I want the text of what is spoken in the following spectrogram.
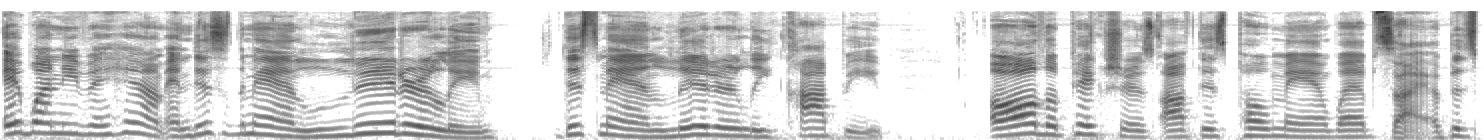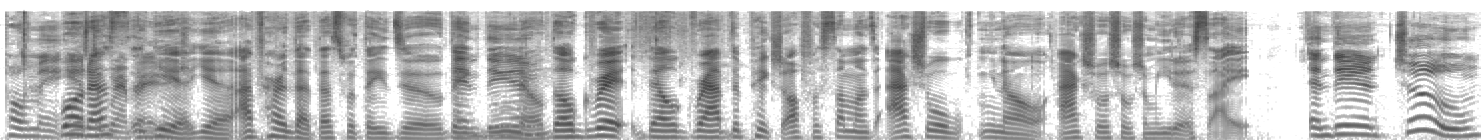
It wasn't even him, and this is the man literally. This man literally copied all the pictures off this Po Man website, this Po Man Well, Instagram that's page. yeah, yeah. I've heard that. That's what they do. They, And you know, they'll gra- they'll grab the picture off of someone's actual, you know, actual social media site. And then two,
